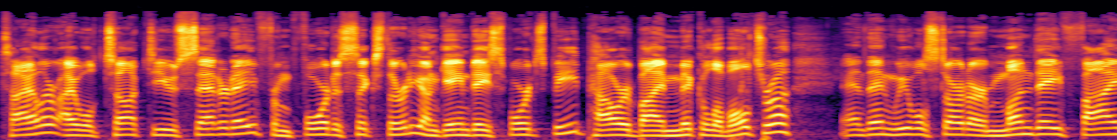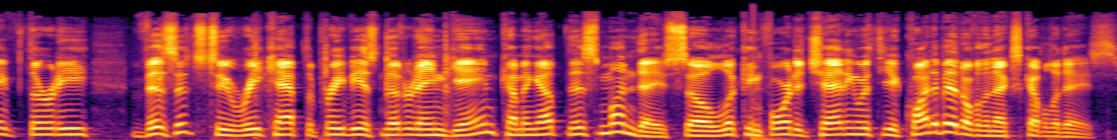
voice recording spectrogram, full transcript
Tyler, I will talk to you Saturday from 4 to 6:30 on Game Day Sports Beat, powered by Michelob Ultra, and then we will start our Monday 5:30 visits to recap the previous Notre Dame game coming up this Monday. So, looking forward to chatting with you quite a bit over the next couple of days.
